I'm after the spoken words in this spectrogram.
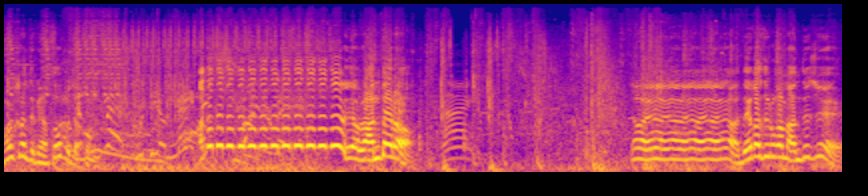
헐크한테 그냥 써보자? 아다다다다다다다다다다 야왜 안 달아. 야야야야야야 내가 들어가면 안 되지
